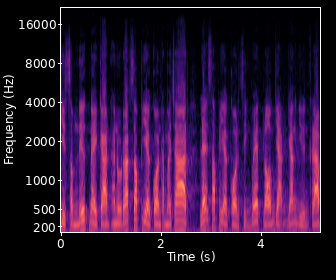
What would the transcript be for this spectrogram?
จิตสำนึกในการอนุรักษ์ทรัพยากรธรรมชาติ และทรัพยากรสิ่งแวดล้อมอย่างยั่งยืนครับ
